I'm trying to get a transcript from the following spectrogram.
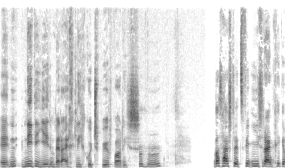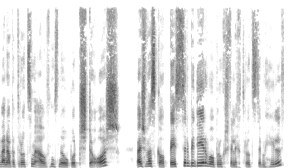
äh, nicht in jedem Bereich gleich gut spürbar ist. Mhm. Was hast du jetzt für Einschränkungen, wenn du aber trotzdem auf dem Snowboard stehst? Weißt du, was geht besser bei dir? Wo brauchst du vielleicht trotzdem Hilfe?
